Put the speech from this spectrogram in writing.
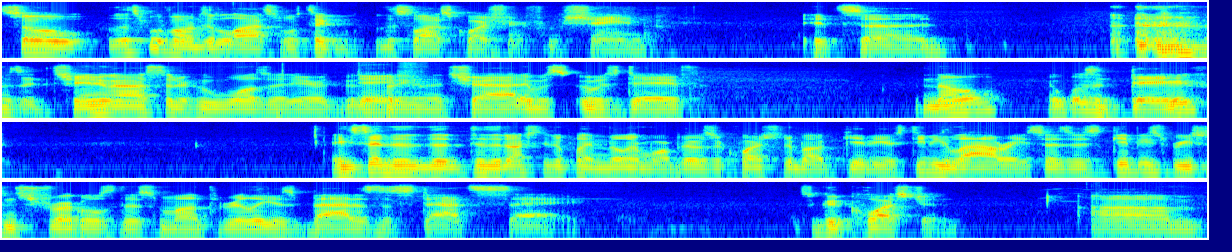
So let's move on to the last. We'll take this last question from Shane. It's uh, was it Shane who asked it or who was it here? Dave. Putting in the chat. It was it was Dave. No, it wasn't Dave. He said, did the, the Ducks need to play Miller more? But there was a question about Gibby. It was DB Lowry. He says, is Gibby's recent struggles this month really as bad as the stats say? It's a good question. Um,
